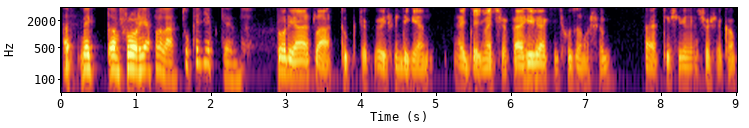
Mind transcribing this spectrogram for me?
Hát még a Floriát már láttuk egyébként? Floriát láttuk, csak ő is mindig ilyen egy-egy meccsre felhívják, így húzamosabb lehetőséget sose kap.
